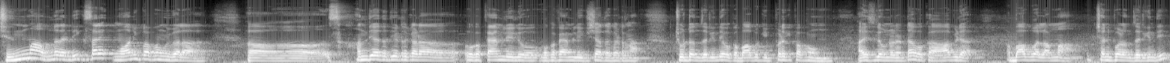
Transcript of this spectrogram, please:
సినిమా ఉన్నదండి. సరే మార్నింగ్ పాపం ఇవాళ సంధ్యాద థియేటర్ కాడ ఒక ఫ్యామిలీలో ఒక ఫ్యామిలీ విషాద ఘటన చూడడం జరిగింది. ఒక బాబుకి ఇప్పటికీ పాపం ఐసీలో ఉన్నాడంట. ఒక ఆవిడ బాబు వాళ్ళ అమ్మ చనిపోవడం జరిగింది.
